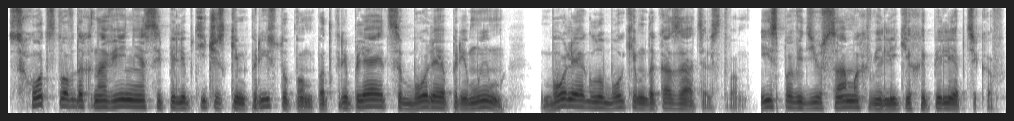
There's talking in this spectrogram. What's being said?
Сходство вдохновения с эпилептическим приступом подкрепляется более прямым, более глубоким доказательством, исповедью самых великих эпилептиков,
